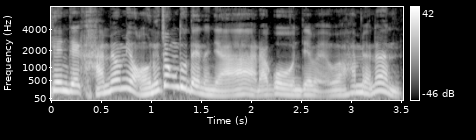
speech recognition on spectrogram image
이게 이제 감염이 어느 정도 되느냐라고 이제 하면은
